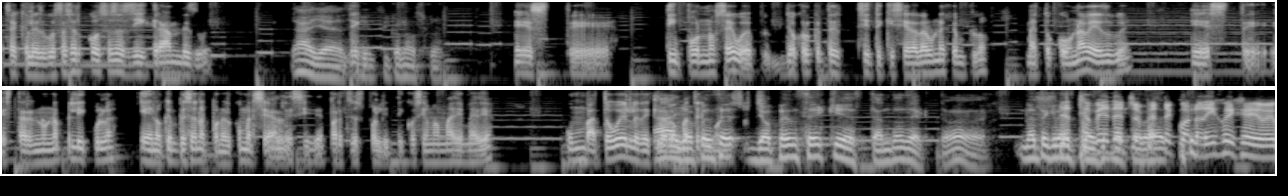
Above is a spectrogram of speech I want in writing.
O sea, que les gusta hacer cosas así grandes, güey. Ah, ya, sí, sí conozco. Este, tipo, no sé, güey, yo creo que te- si te quisiera dar un ejemplo, me tocó una vez, güey, este, estar en una película y en lo que empiezan a poner comerciales y de partidos políticos y mamá de media, un vato, güey, le declaró Ah, yo matrimonio. pensé, yo pensé que estando de actor. No te creas. Yo también de repente cuando dijo, dije, "Güey",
